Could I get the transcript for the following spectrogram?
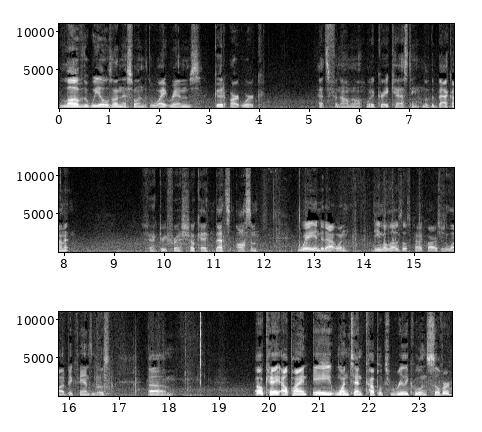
Love the wheels on this one with the white rims. Good artwork. That's phenomenal. What a great casting. Love the back on it. Factory fresh. Okay, that's awesome. Way into that one. Dima loves those kind of cars. There's a lot of big fans of those. Um, okay, Alpine A110 Cup looks really cool in silver.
